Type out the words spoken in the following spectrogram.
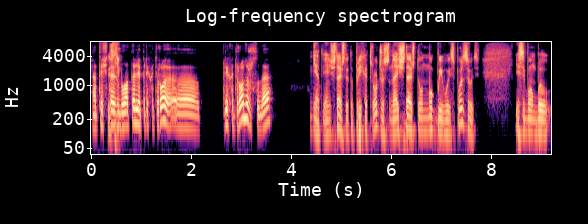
А ты считаешь, есть... Балотелли прихоть, Ро... э, прихоть Роджерса, да? Нет, я не считаю, что это прихоть Роджерса, но я считаю, что он мог бы его использовать, если бы он был,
